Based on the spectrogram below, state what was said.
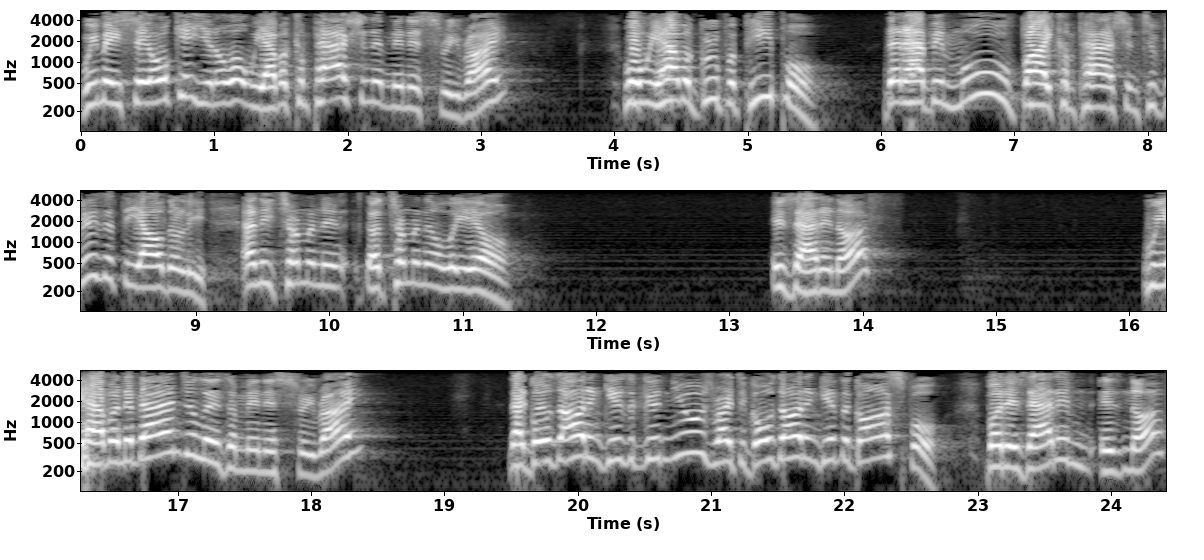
We may say, okay, you know what? We have a compassionate ministry, right? Well, we have a group of people that have been moved by compassion to visit the elderly and the, the terminally ill. Is that enough? We have an evangelism ministry, right? That goes out and gives the good news, right? That goes out and gives the gospel. But is that enough?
